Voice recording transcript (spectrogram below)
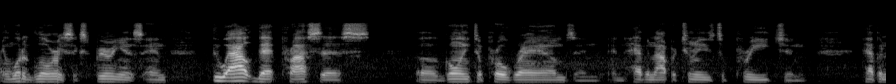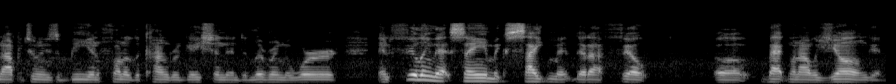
And what a glorious experience. And throughout that process, uh, going to programs and, and having opportunities to preach and having opportunities to be in front of the congregation and delivering the word and feeling that same excitement that I felt uh, back when I was young and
